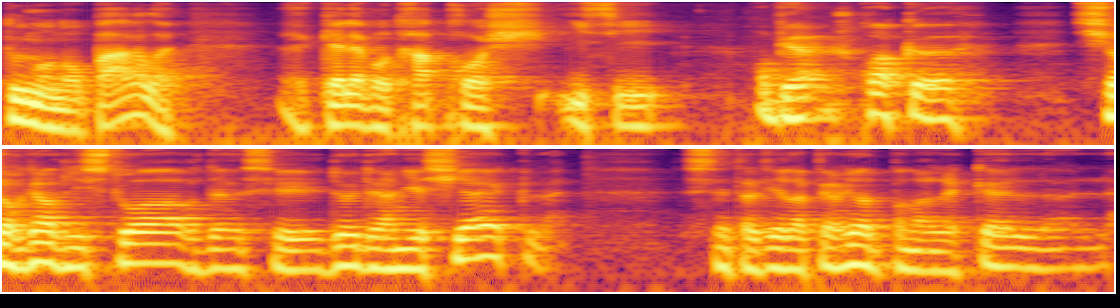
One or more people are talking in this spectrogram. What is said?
tout le monde en parle. Euh, quelle est votre approche ici? Oh bien, Je crois que si on regarde l'histoire de ces deux derniers siècles, c'est-à-dire la période pendant laquelle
